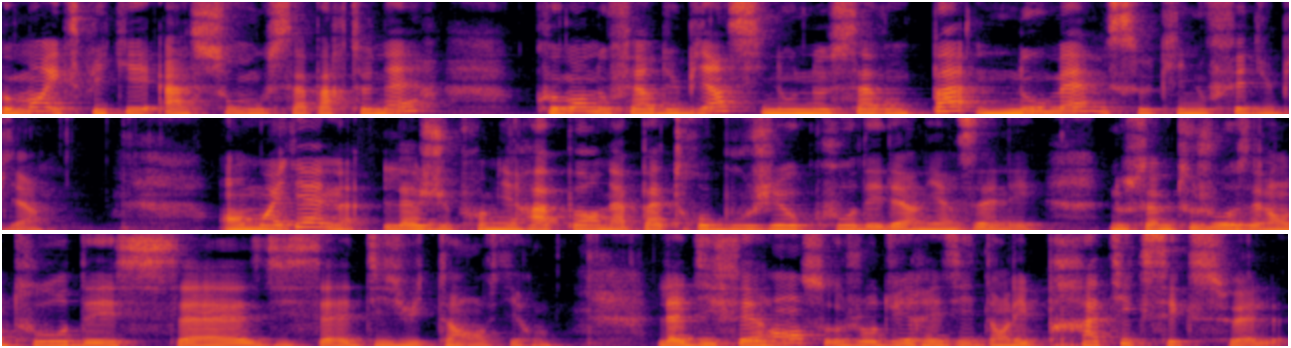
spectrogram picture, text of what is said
comment expliquer à son ou sa partenaire comment nous faire du bien si nous ne savons pas nous-mêmes ce qui nous fait du bien en moyenne, l'âge du premier rapport n'a pas trop bougé au cours des dernières années. Nous sommes toujours aux alentours des 16, 17, 18 ans environ. La différence aujourd'hui réside dans les pratiques sexuelles.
